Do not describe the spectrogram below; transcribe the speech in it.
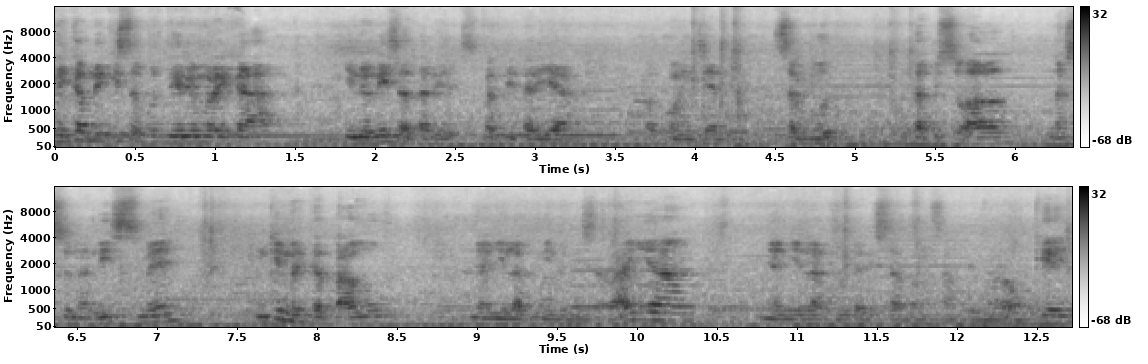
mereka memiliki sebut diri mereka Indonesia tadi seperti tadi yang Pak Konjen sebut tapi soal nasionalisme, mungkin mereka tahu nyanyi lagu Indonesia Raya, nyanyi lagu dari Sabang sampai Merauke,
